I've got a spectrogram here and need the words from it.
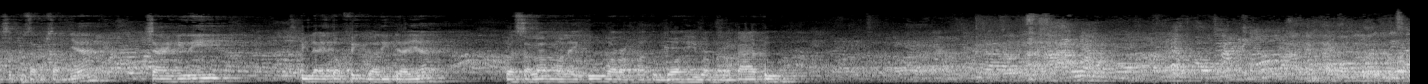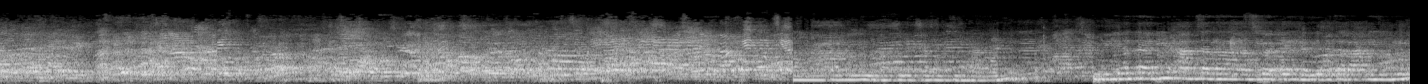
sebesar-besarnya. Saya akhiri. Bila taufik walidayah Wassalamualaikum warahmatullahi wabarakatuh. Demikian tadi acara sebagian dari acara ini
